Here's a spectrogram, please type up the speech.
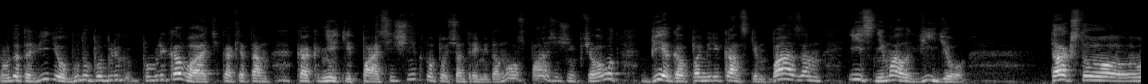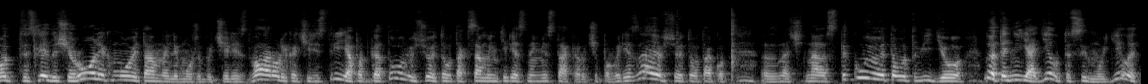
вот это видео буду публиковать, как я там, как некий пасечник, ну то есть Андрей Медонос, пасечник, пчеловод, бегал по американским базам и снимал видео Так что вот следующий ролик мой там, или может быть через два ролика, через три, я подготовлю все это вот так, самые интересные места, короче, повырезаю, все это вот так вот, значит, настыкую это вот видео. Ну, это не я делаю, это сын мой делает.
